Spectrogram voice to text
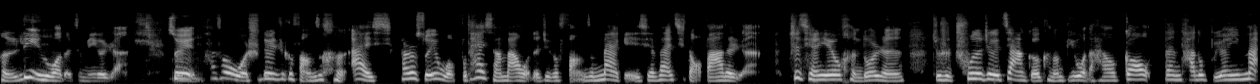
很利落的这么一个人。所以他说我是对这个房子很爱惜。他说所以我不太想把我的这个房子卖给一些歪七倒八的人。之前也有很多人就是出的这个价格可能比我的还要高，但他都不愿意卖，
